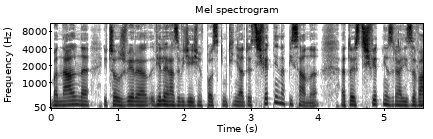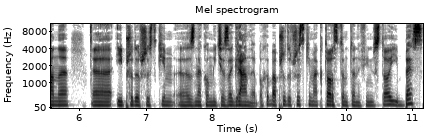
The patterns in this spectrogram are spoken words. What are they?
banalne i co już wiele, wiele razy widzieliśmy w polskim kinie, ale to jest świetnie napisane, e, to jest świetnie zrealizowane e, i przede wszystkim e, znakomicie zagrane, bo chyba przede wszystkim aktorstwem ten film stoi. Bez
